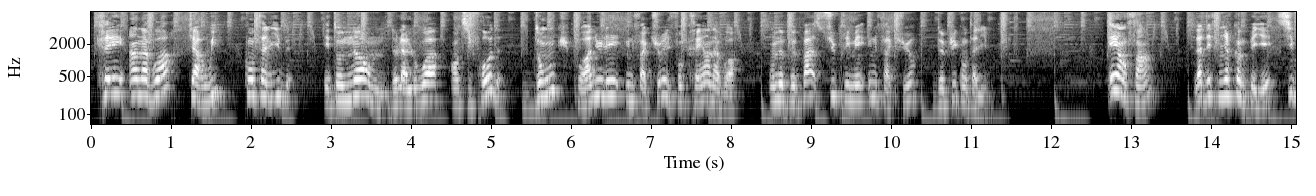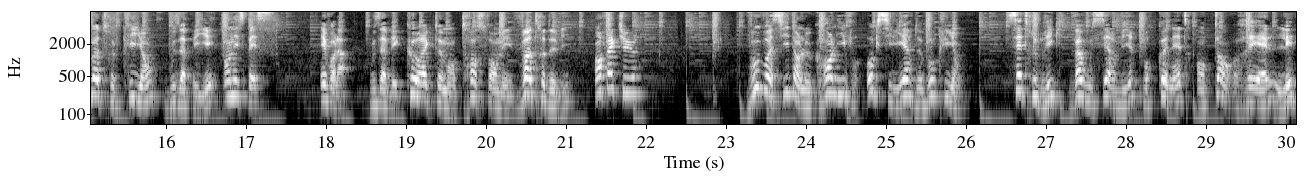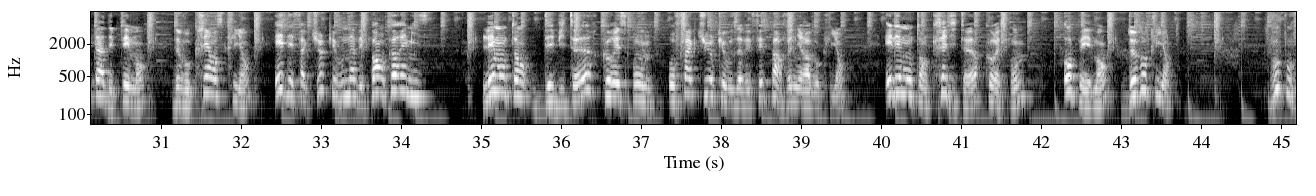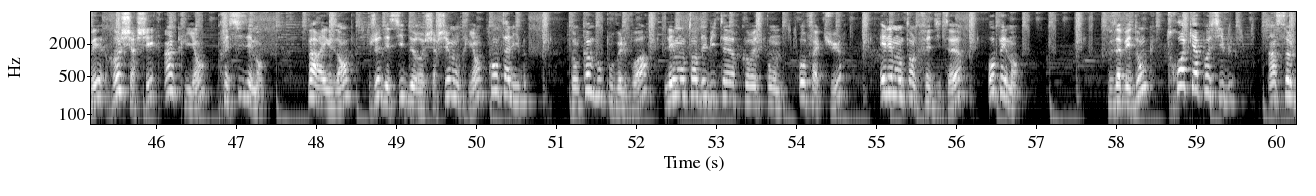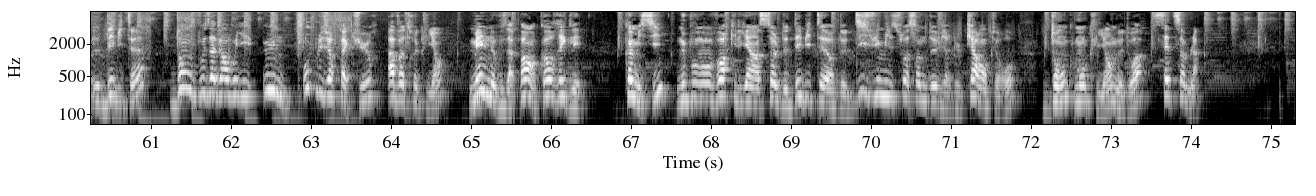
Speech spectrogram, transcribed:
Créer un avoir, car oui, Comptalib est aux normes de la loi antifraude, donc pour annuler une facture, il faut créer un avoir. On ne peut pas supprimer une facture depuis Comptalib. Et enfin, la définir comme payée si votre client vous a payé en espèces. Et voilà, vous avez correctement transformé votre devis en facture. Vous voici dans le grand livre auxiliaire de vos clients. Cette rubrique va vous servir pour connaître en temps réel l'état des paiements de vos créances clients et des factures que vous n'avez pas encore émises. Les montants débiteurs correspondent aux factures que vous avez fait parvenir à vos clients et les montants créditeurs correspondent au paiement de vos clients. Vous pouvez rechercher un client précisément. Par exemple, je décide de rechercher mon client Comptalib. Donc comme vous pouvez le voir, les montants débiteurs correspondent aux factures et les montants créditeurs au paiement. Vous avez donc trois cas possibles un solde débiteur, donc vous avez envoyé une ou plusieurs factures à votre client, mais il ne vous a pas encore réglé. Comme ici, nous pouvons voir qu'il y a un solde débiteur de 18 062,40 euros, donc mon client me doit cette somme-là.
